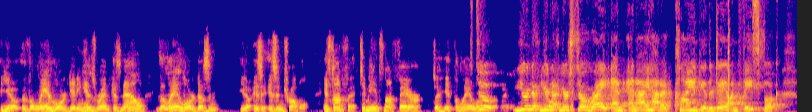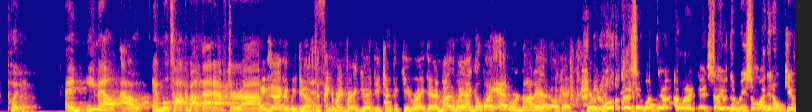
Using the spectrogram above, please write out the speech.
you know the landlord getting his rent because now the landlord doesn't you know is is in trouble. It's not fa- to me it's not fair to hit the landlord. So you're no, you're not you're so right. And and I had a client the other day on Facebook put an email out, and we'll talk about that after. Uh, Exactly. We do have to take a break. Very good. You took the cue right there. And by the way, I go by Edward, not Ed. Okay. Here we go. hold on, can I say one thing? I want to tell you the reason why they don't give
